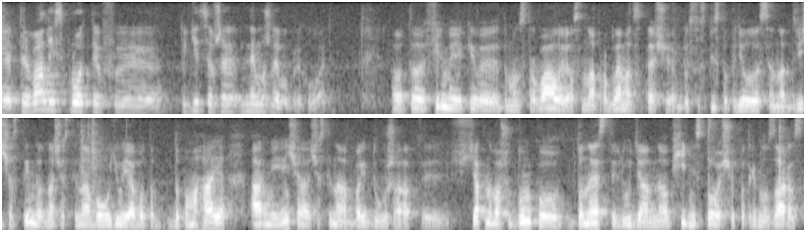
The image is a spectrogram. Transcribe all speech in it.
е, тривалий спротив, е, тоді це вже неможливо приховати. От е, фільми, які ви демонстрували, основна проблема це те, що якби суспільство поділилося на дві частини. Одна частина або воює, або допомагає армії, інша частина байдужа. Як на вашу думку донести людям необхідність того, що потрібно зараз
